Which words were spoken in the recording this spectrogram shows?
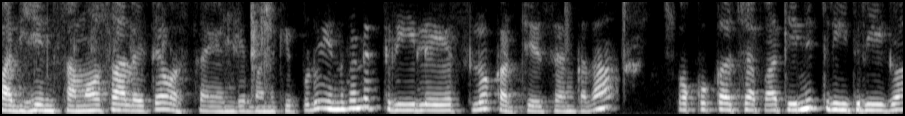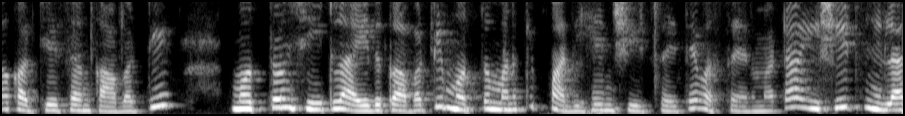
పదిహేను సమోసాలు అయితే వస్తాయండి మనకి ఇప్పుడు. ఎందుకంటే త్రీ లేయర్స్లో కట్ చేసాం కదా. ఒక్కొక్క చపాతీని త్రీ త్రీగా కట్ చేసాం కాబట్టి మొత్తం షీట్లు ఐదు కాబట్టి మొత్తం మనకి పదిహేను షీట్స్ అయితే వస్తాయి అనమాట ఈ షీట్స్ని ఇలా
